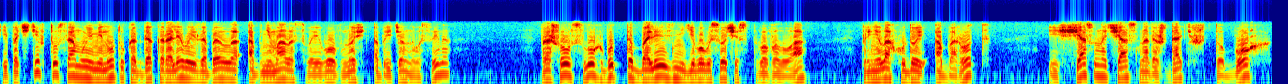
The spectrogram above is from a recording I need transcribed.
и почти в ту самую минуту, когда королева Изабелла обнимала своего вновь обретенного сына, прошел слух, будто болезнь его высочества Валуа приняла худой оборот, и с часу на час надо ждать, что Бог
